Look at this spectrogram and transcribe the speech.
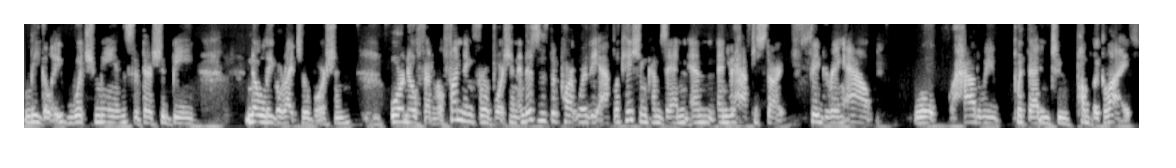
legally, which means that there should be no legal right to abortion or no federal funding for abortion. And this is the part where the application comes in and, and you have to start figuring out, well, how do we put that into public life?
